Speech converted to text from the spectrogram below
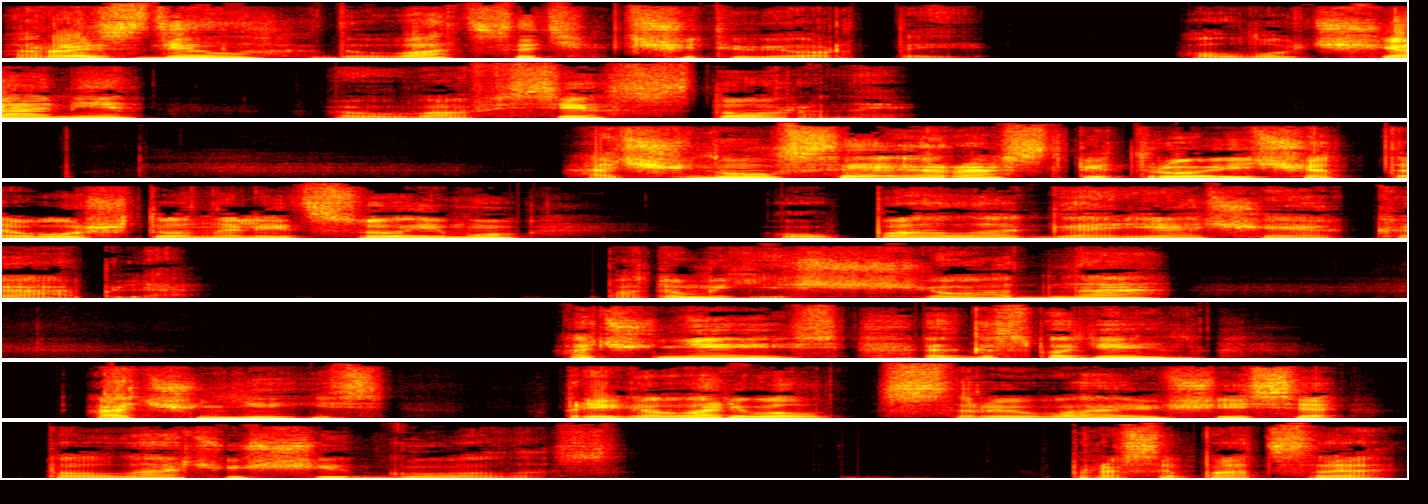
Раздел двадцать четвертый. Лучами во все стороны. Очнулся Эраст Петрович от того, что на лицо ему упала горячая капля. Потом еще одна. «Очнись, господин! Очнись!» — приговаривал срывающийся, плачущий голос. Просыпаться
